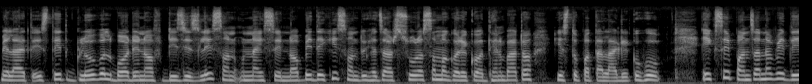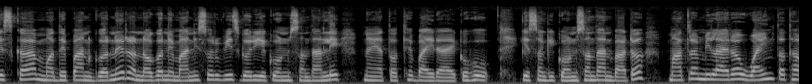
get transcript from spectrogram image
बेलायत स्थित ग्लोबल बर्डन अफ डिजिजले सन् उन्नाइस सय नब्बेदेखि सन् दुई हजार सोह्रसम्म गरेको अध्ययनबाट यस्तो पत्ता लागेको हो। एक सय पन्चानब्बे देशका मद्यपान गर्ने र नगर्ने मानिसहरूबीच गरिएको अनुसन्धानले नयाँ तथ्य बाहिर आएको हो। यसअघिको अनुसन्धानबाट मात्रा मिलाएर वाइन तथा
